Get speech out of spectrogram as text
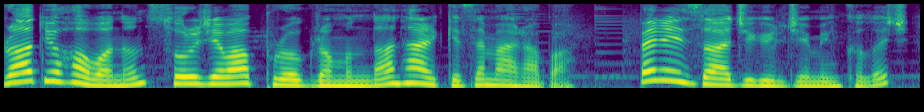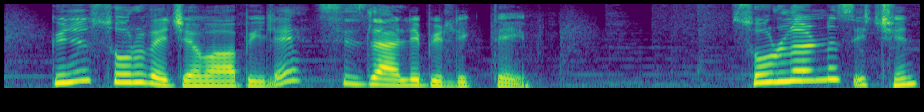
Radyo Hava'nın soru cevap programından herkese merhaba. Ben Eczacı Gülcemin Kılıç, günün soru ve cevabı ile sizlerle birlikteyim. Sorularınız için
